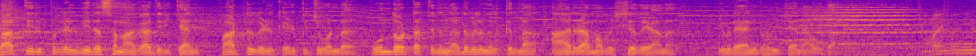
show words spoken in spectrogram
കാത്തിരിപ്പുകൾ വിരസമാകാതിരിക്കാൻ പാട്ടുകൾ കേൾപ്പിച്ചുകൊണ്ട് പൂന്തോട്ടത്തിന് നടുവിൽ നിൽക്കുന്ന ആരാമ വശ്യതയാണ് ഇവിടെ അനുഭവിക്കാനാവുക. മഞ്ഞിൽ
